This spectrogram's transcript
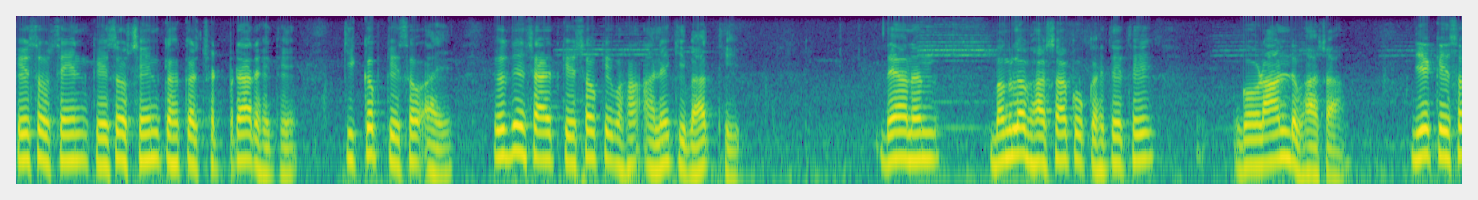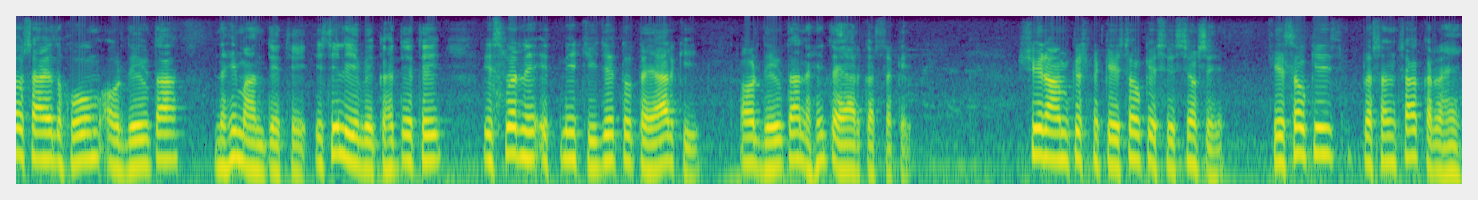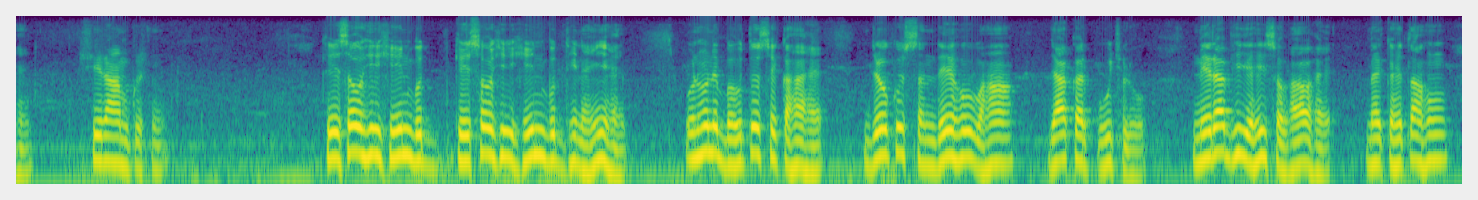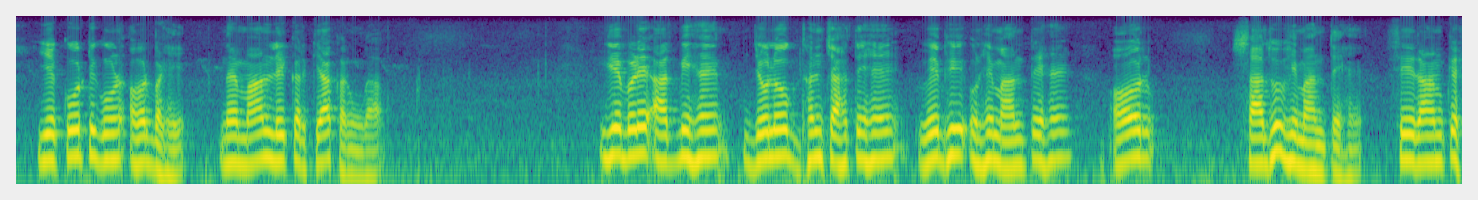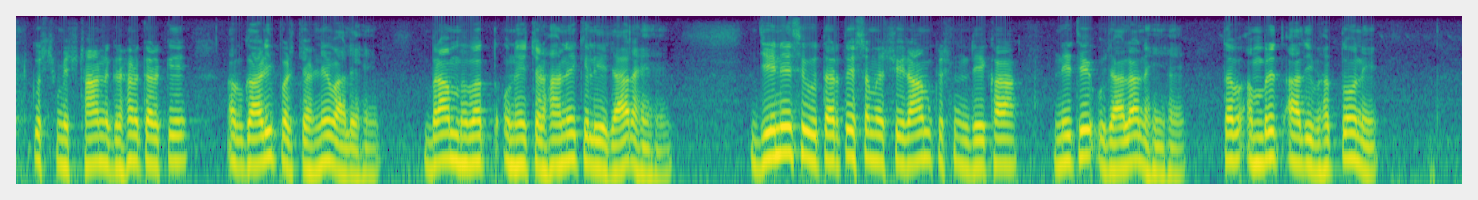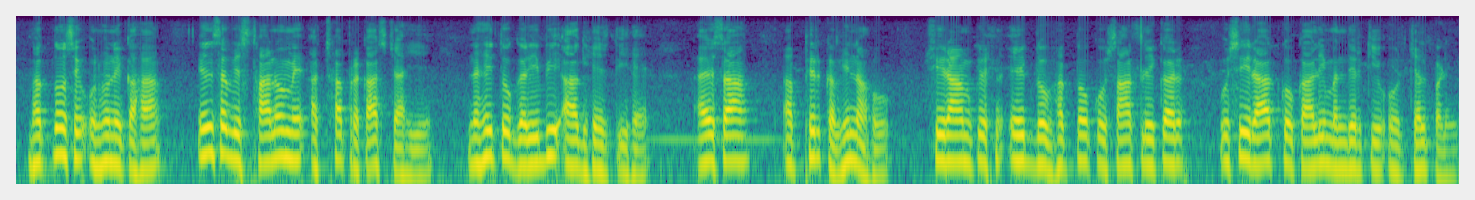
केशव सेन केशव सेन कहकर छटपटा रहे थे कि कब केशव आए। उस दिन शायद केशव के वहाँ आने की बात थी। दयानंद बंगला भाषा को कहते थे, गौड़ांड भाषा। ये केशव शायद होम और देवता नहीं मानते थे, इसीलिए वे कहते थे, ईश्वर ने इतनी चीज़ें तो तैयार की और देवता नहीं तैयार कर सके। श्री रामकृष्ण केशव के शिष्यों से केशव की प्रशंसा कर रहे हैं। श्री रामकृष्ण, केशव ही हीन बुद्ध, केशव ही हीन बुद्धि नहीं है। उन्होंने बहुतों से कहा है, जो कुछ संदेह हो वहाँ जाकर पूछ लो। मेरा भी यही स्वभाव है। मैं कहता हूँ ये कोटि गुण और बढ़े, मैं मान लेकर क्या करूँगा? ये बड़े आदमी हैं, जो लोग धन चाहते हैं, वे भी उन्हें मानते हैं और साधु भी मानते हैं। श्री रामकृष्ण कुछ मिष्ठान ग्रहण करके अब गाड़ी पर चढ़ने वाले हैं। ब्राह्म भक्त उन्हें चढ़ाने के लिए जा रहे हैं। जीने से उतरते समय श्री रामकृष्ण ने देखा, नीचे उजाला नहीं है। तब अमृत आदि भक्तों ने भक्तों से उन्होंने कहा, इन सब स्थानों में अच्छा प्रकाश चाहिए, नहीं तो गरीबी आ घेरती है। ऐसा अब फिर कभी ना हो। श्री रामकृष्ण एक दो भक्तों को साथ लेकर उसी रात को काली मंदिर की ओर चल पड़े।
